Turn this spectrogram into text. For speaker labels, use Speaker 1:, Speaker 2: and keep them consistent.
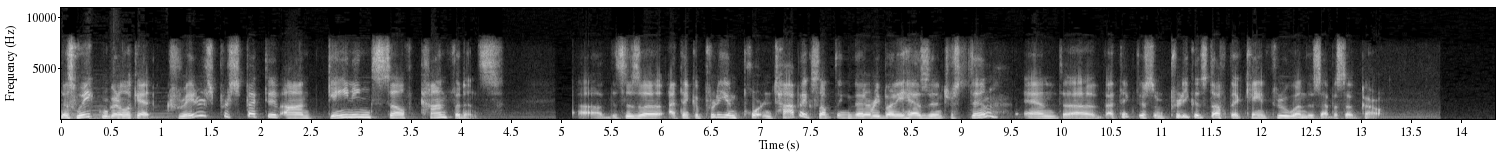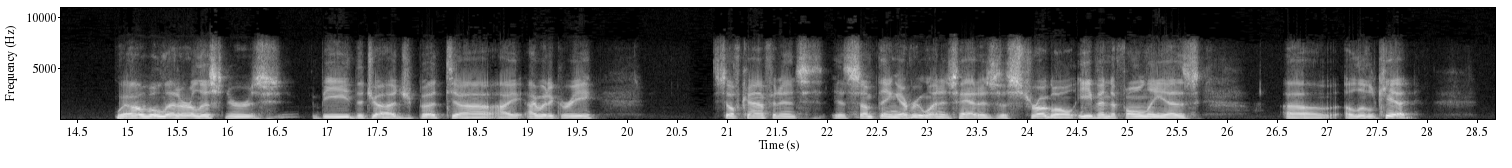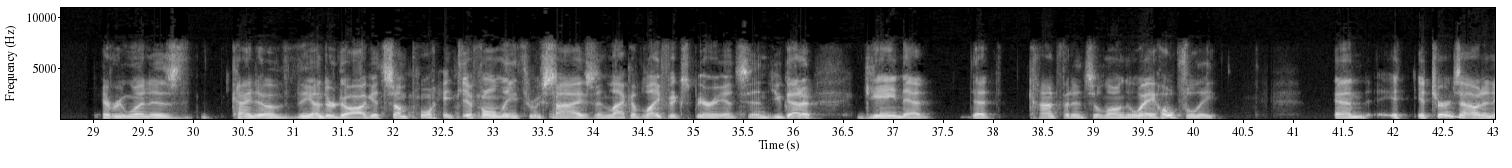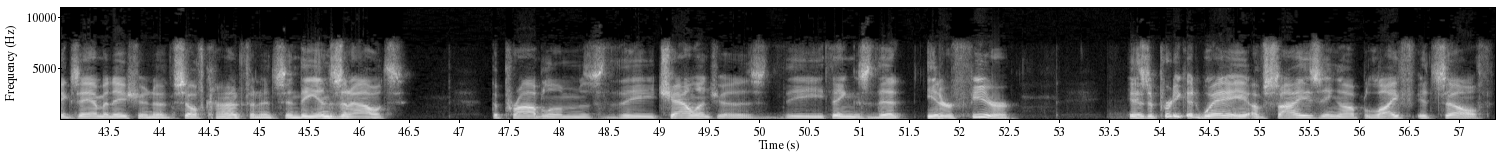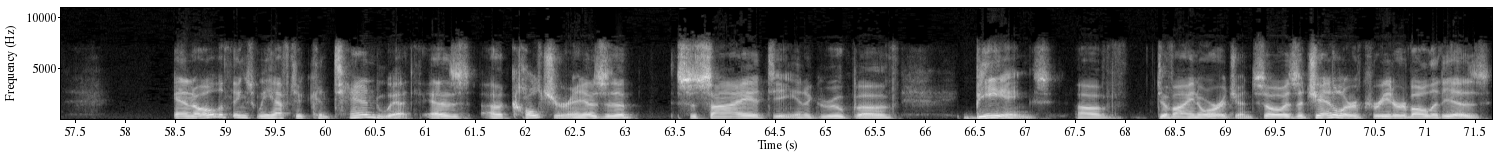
Speaker 1: This week, we're going to look at creators' perspective on gaining self confidence. Uh, this is, a, I think, a pretty important topic, something that everybody has an interest in, and uh, I think there's some pretty good stuff that came through on this episode, Carl.
Speaker 2: Well, we'll let our listeners be the judge, but uh, I, I would agree. Self confidence is something everyone has had as a struggle, even if only as uh, a little kid everyone is kind of the underdog at some point, if only through size and lack of life experience. And you got to gain that that confidence along the way, hopefully. And it, it turns out an examination of self confidence and the ins and outs, the problems, the challenges, the things that interfere is a pretty good way of sizing up life itself and all the things we have to contend with as a culture and as a society and a group of beings of divine origin. So, as a channeler of creator of all that is,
